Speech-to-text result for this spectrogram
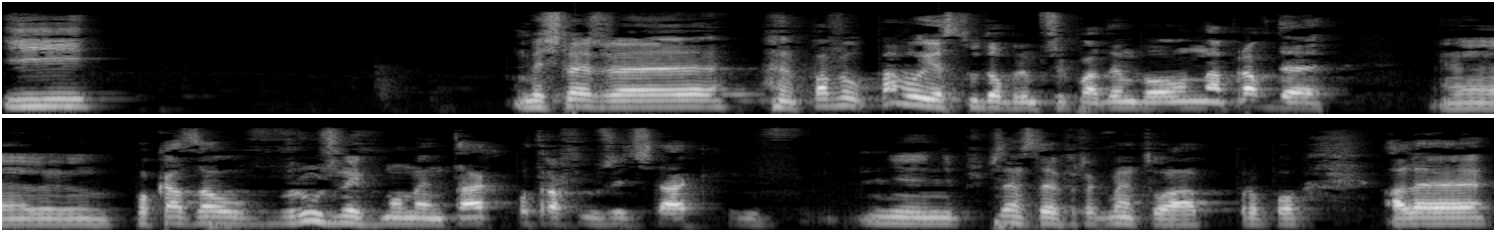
I myślę, że Paweł, Paweł jest tu dobrym przykładem, bo on naprawdę e, pokazał w różnych momentach, potrafił żyć tak, nie, nie przypisałem sobie fragmentu a propos, ale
